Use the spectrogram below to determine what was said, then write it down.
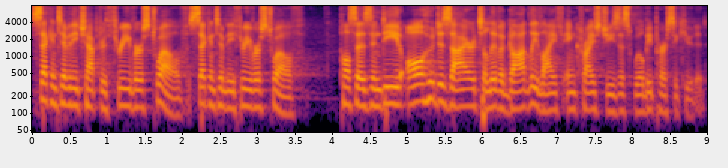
2 Timothy chapter 3 verse 12. 2 Timothy 3 verse 12. Paul says, "Indeed, all who desire to live a godly life in Christ Jesus will be persecuted."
